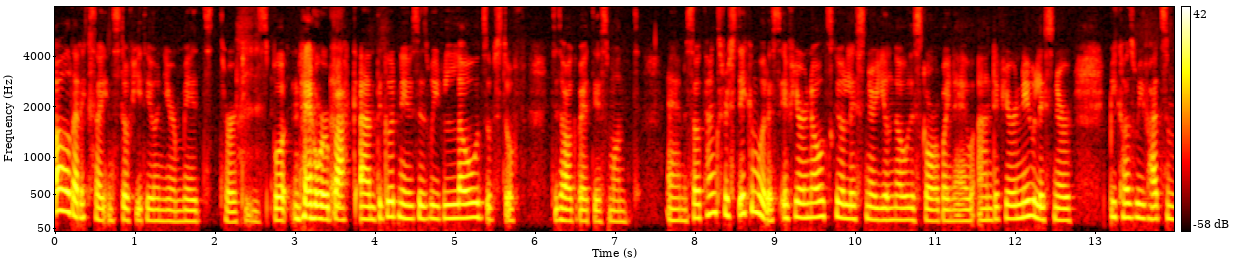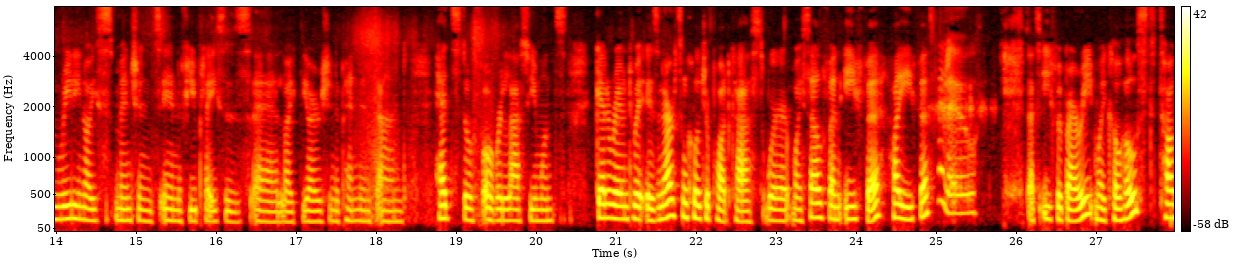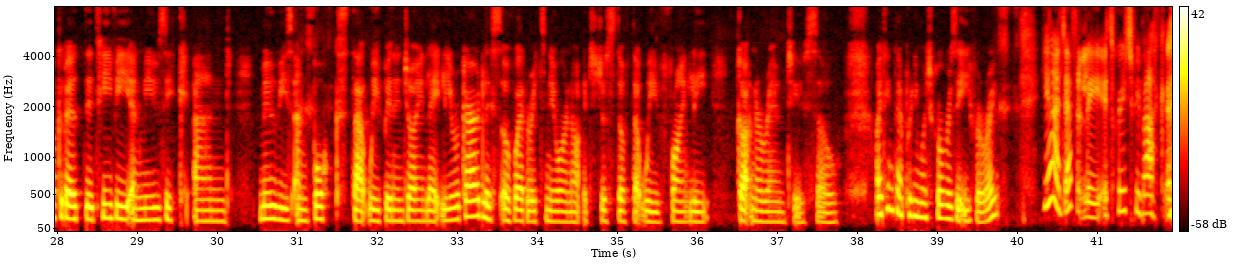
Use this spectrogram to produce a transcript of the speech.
all that exciting stuff you do in your mid 30s. But now we're back, and the good news is we've loads of stuff to talk about this month. Um, so thanks for sticking with us. If you're an old school listener, you'll know the score by now. And if you're a new listener, because we've had some really nice mentions in a few places, uh, like the Irish Independent and HeadStuff over the last few months, Get Around to It is an arts and culture podcast where myself and Aoife, hi Aoife. Hello. That's Aoife Barry, my co host, talk about the TV and music and movies and books that we've been enjoying lately, regardless of whether it's new or not. It's just stuff that we've finally gotten around to. So I think that pretty much covers it, Aoife, right? Yeah, definitely. It's great to be back.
